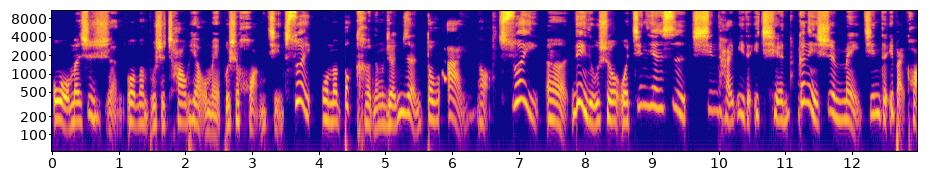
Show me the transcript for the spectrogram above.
我们是人，我们不是钞票，我们也不是黄金，所以我们不可能人人都爱哦。所以，呃，例如说，我今天是新台币的一千，跟你是美金的一百块，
